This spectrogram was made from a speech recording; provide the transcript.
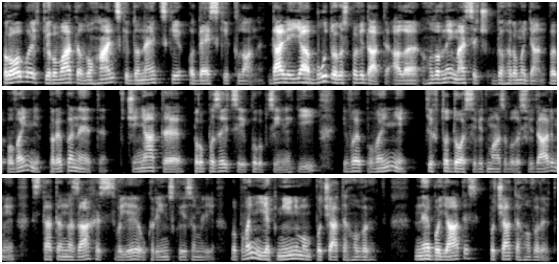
пробують керувати луганські, донецькі, одеські клани. Далі я буду розповідати, але головний меседж до громадян: ви повинні припинити вчиняти пропозиції корупційних дій, і ви повинні. Ті, хто досі відмазувались від армії, стати на захист своєї української землі. Ви повинні, як мінімум, почати говорити. Не боятись почати говорити.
